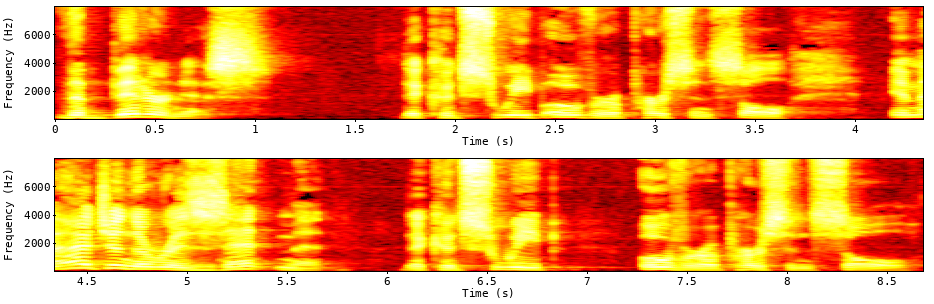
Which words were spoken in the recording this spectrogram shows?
the bitterness that could sweep over a person's soul. Imagine the resentment that could sweep over a person's soul.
